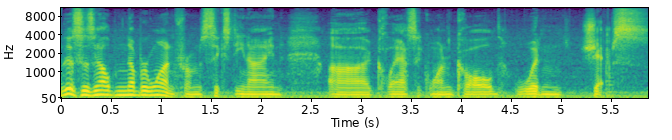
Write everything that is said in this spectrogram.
This is album number one from 69, uh, classic one called Wooden Ships.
